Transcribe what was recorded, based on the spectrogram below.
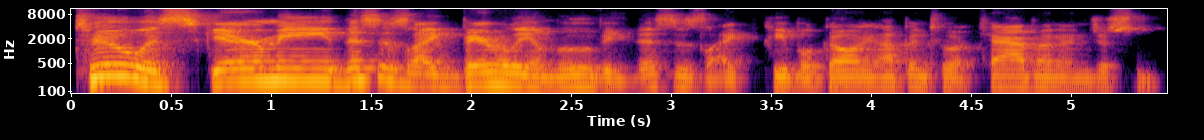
Two is Scare Me. This is like barely a movie. This is like people going up into a cabin and just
